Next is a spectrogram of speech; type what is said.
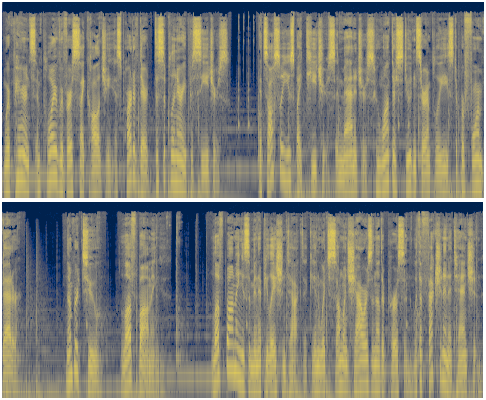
where parents employ reverse psychology as part of their disciplinary procedures. It's also used by teachers and managers who want their students or employees to perform better. Number two, love bombing. Love bombing is a manipulation tactic in which someone showers another person with affection and attention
